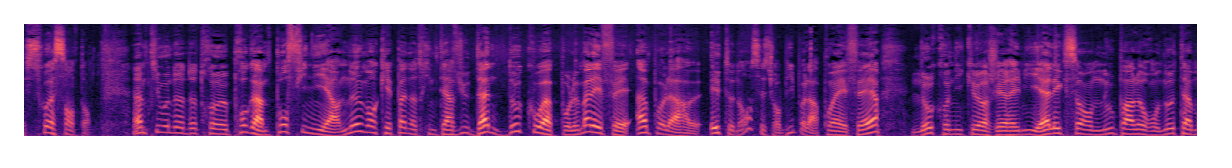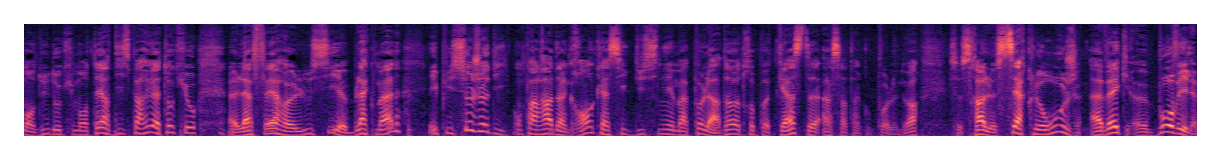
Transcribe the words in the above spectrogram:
60 ans. Un petit mot de notre programme pour finir. Ne manquez pas notre interview d'Anne Dokoa pour le mal effet, un polar étonnant. C'est sur bipolar.fr. Nos chroniqueurs Jérémy et Alexandre nous parleront notamment du documentaire Disparu à Tokyo, l'affaire Lucy Blackman. Et puis ce jeudi, on parlera d'un grand classique du cinéma polar dans notre podcast, Un certain coup pour le noir. Ce sera le Cercle Rouge avec Bourville.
